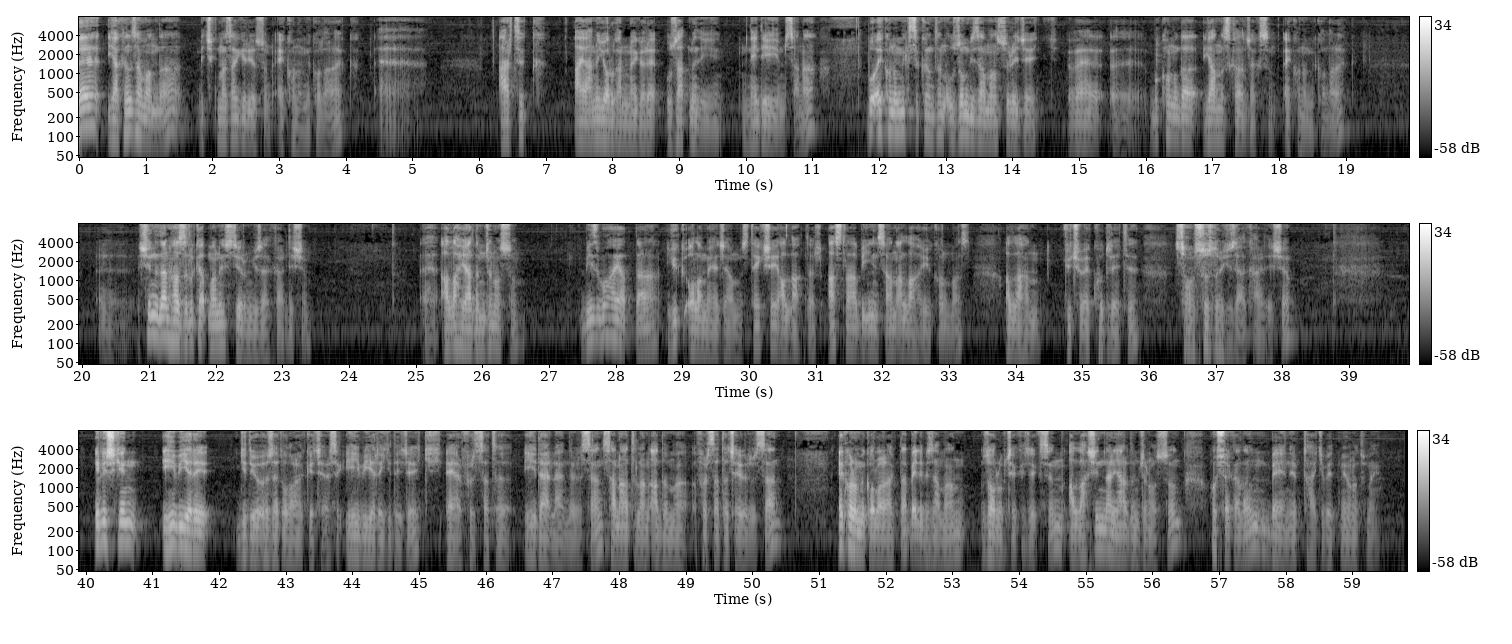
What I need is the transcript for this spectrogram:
Ve yakın zamanda bir çıkmaza giriyorsun ekonomik olarak. Ee, artık ayağını yorganına göre uzat mı diyeyim, ne diyeyim sana. Bu ekonomik sıkıntın uzun bir zaman sürecek ve e, bu konuda yalnız kalacaksın ekonomik olarak. Ee, şimdiden hazırlık yapmanı istiyorum güzel kardeşim. Ee, Allah yardımcın olsun. Biz bu hayatta yük olamayacağımız tek şey Allah'tır. Asla bir insan Allah'a yük olmaz. Allah'ın güç ve kudreti sonsuzdur güzel kardeşim. İlişkin iyi bir yere gidiyor özet olarak geçersek iyi bir yere gidecek. Eğer fırsatı iyi değerlendirirsen, sana atılan adımı fırsata çevirirsen ekonomik olarak da belli bir zaman zorluk çekeceksin. Allah şimdiden yardımcın olsun. Hoşçakalın. Beğenip takip etmeyi unutmayın.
